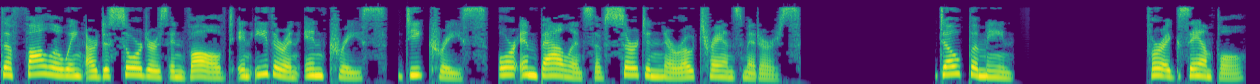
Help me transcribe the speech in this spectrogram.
The following are disorders involved in either an increase, decrease, or imbalance of certain neurotransmitters. Dopamine for example,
